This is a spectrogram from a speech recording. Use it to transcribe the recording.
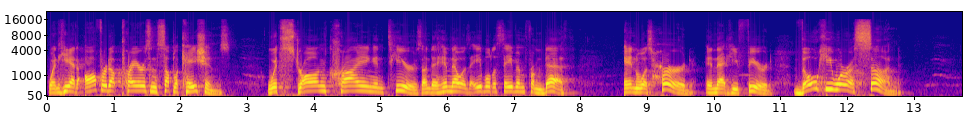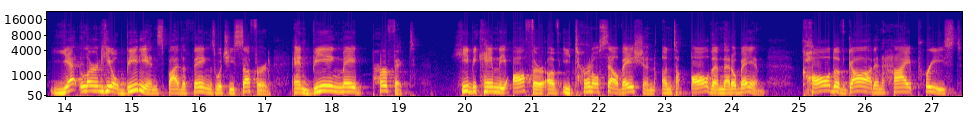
when he had offered up prayers and supplications, with strong crying and tears unto him that was able to save him from death, and was heard in that he feared, though he were a son, Yet learned he obedience by the things which he suffered, and being made perfect, he became the author of eternal salvation unto all them that obey him, called of God and high priest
